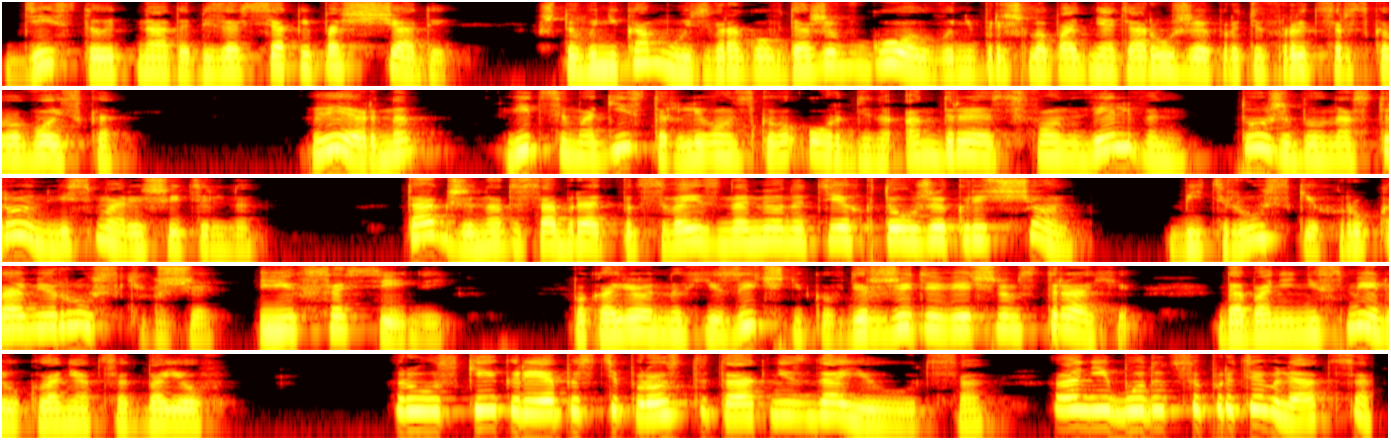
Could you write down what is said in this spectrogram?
Действовать надо безо всякой пощады, чтобы никому из врагов даже в голову не пришло поднять оружие против рыцарского войска. Верно. Вице-магистр Ливонского ордена Андреас фон Вельвен тоже был настроен весьма решительно. Также надо собрать под свои знамена тех, кто уже крещен. Бить русских руками русских же и их соседей. Покоренных язычников держите в вечном страхе, дабы они не смели уклоняться от боев. Русские крепости просто так не сдаются. Они будут сопротивляться.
